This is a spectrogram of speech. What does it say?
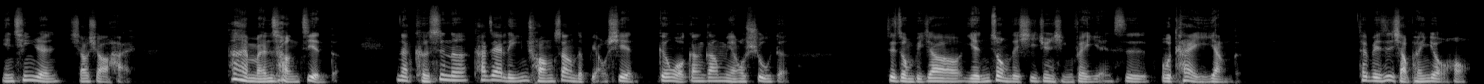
年轻人、小小孩，它还蛮常见的。那可是呢，它在临床上的表现跟我刚刚描述的这种比较严重的细菌型肺炎是不太一样的，特别是小朋友哈。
